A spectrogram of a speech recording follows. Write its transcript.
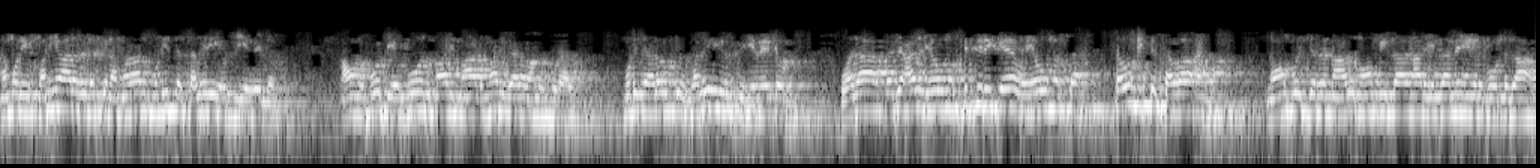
நம்முடைய பணியாளர்களுக்கு நம்மளால் முடிந்த சலுகைகள் செய்ய வேண்டும். அவங்க போட்டு எப்போது மாறி மாறி மாறி வேலை வாங்கக்கூடாது. முடிந்த அளவுக்கு சலுகைகள் செய்ய வேண்டும். ஒலா தஜால் எவம சித்திரிக்க எவம சௌமிக்க சவாகன் நோன்பு வச்சிருந்த நாள் நோம்பு இல்லாத நாள் எல்லாமே எங்களுக்கு ஒண்ணுதான்.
